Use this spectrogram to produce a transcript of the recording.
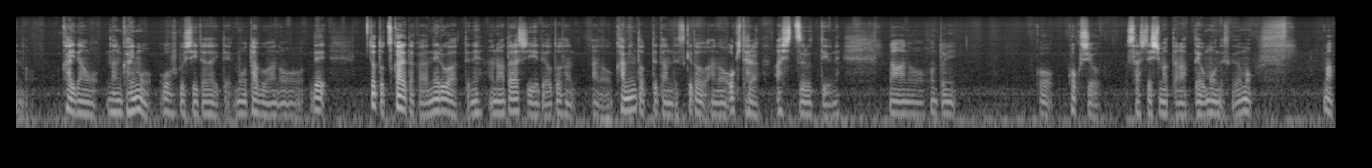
あの階段を何回も往復していただいてもう多分あのでちょっと疲れたから寝るわってねあの新しい家でお父さんあの仮眠取ってたんですけどあの起きたら足つるっていうね、まあ、あの本当にこう酷使をさしてしまったなって思うんですけども。まあ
